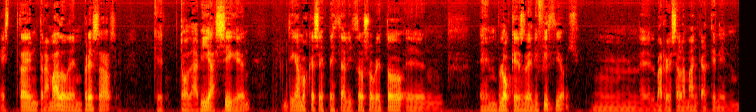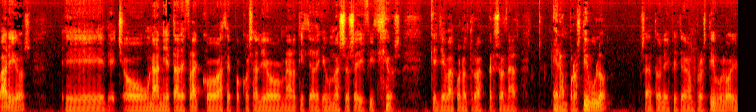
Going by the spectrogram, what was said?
este entramado de empresas que todavía siguen, digamos que se especializó sobre todo en, bloques de edificios. Mm, el barrio de Salamanca tienen varios. Eh, de hecho, una nieta de Franco hace poco salió una noticia de que uno de esos edificios que lleva con otras personas era un prostíbulo, o sea, todo el edificio era un prostíbulo y,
